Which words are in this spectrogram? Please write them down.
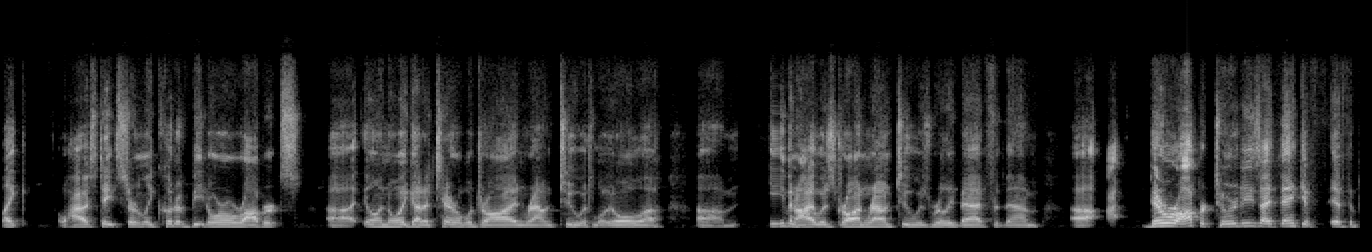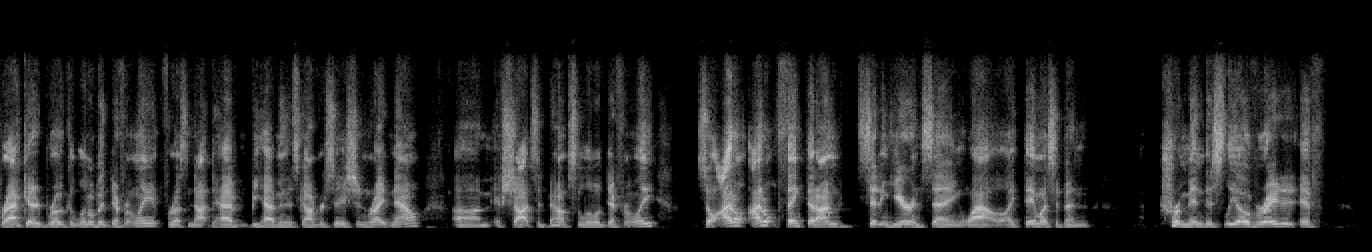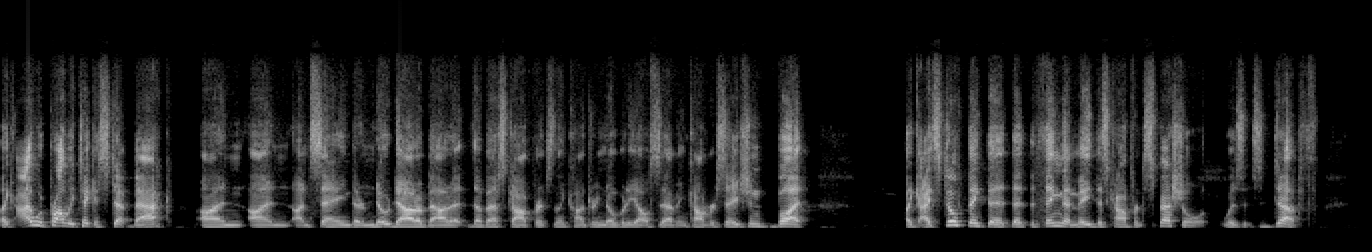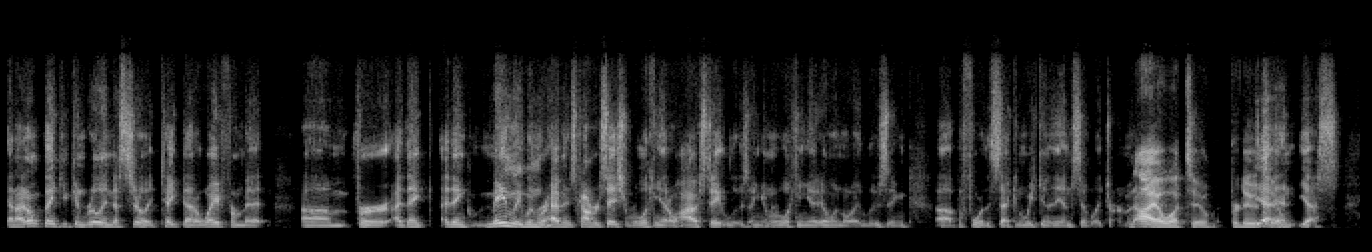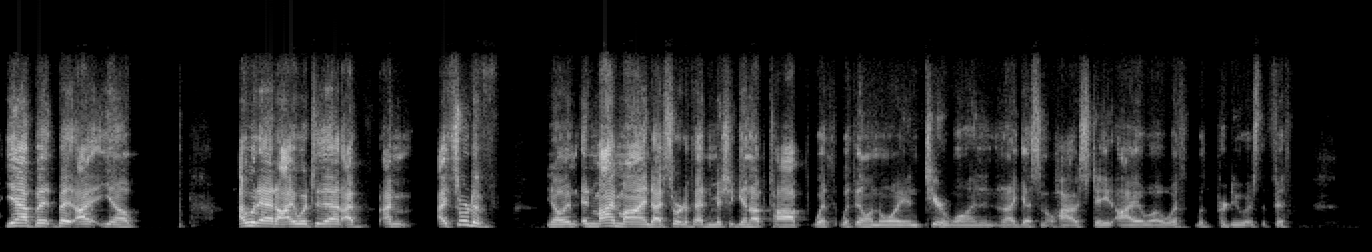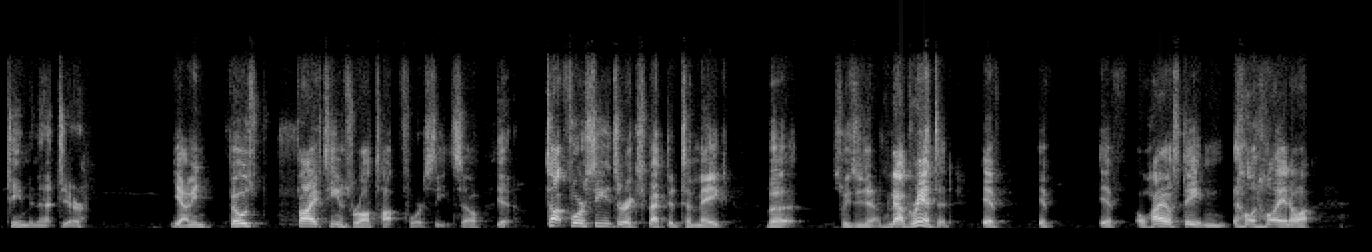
like Ohio State certainly could have beaten Oral Roberts. Uh, Illinois got a terrible draw in round two with Loyola. Um, even Iowa's draw in round two was really bad for them. Uh, I, there were opportunities, I think, if if the bracket had broke a little bit differently, for us not to have be having this conversation right now. Um, if shots had bounced a little differently, so I don't I don't think that I'm sitting here and saying, wow, like they must have been tremendously overrated. If like I would probably take a step back on on on saying they're no doubt about it the best conference in the country nobody else is having conversation. But like i still think that that the thing that made this conference special was its depth. And i don't think you can really necessarily take that away from it um, for i think i think mainly when we're having this conversation we're looking at ohio state losing and we're looking at illinois losing uh, before the second weekend of the ncaa tournament. And iowa too purdue yeah too. and yes. Yeah but but i you know i would add iowa to that. I i'm I sort of, you know, in, in my mind, I sort of had Michigan up top with with Illinois in tier one, and, and I guess in Ohio State, Iowa with with Purdue as the fifth team in that tier. yeah, I mean those five teams were all top four seeds. So yeah, top four seeds are expected to make the Sweet 16. Now, granted, if if if Ohio State and Illinois and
